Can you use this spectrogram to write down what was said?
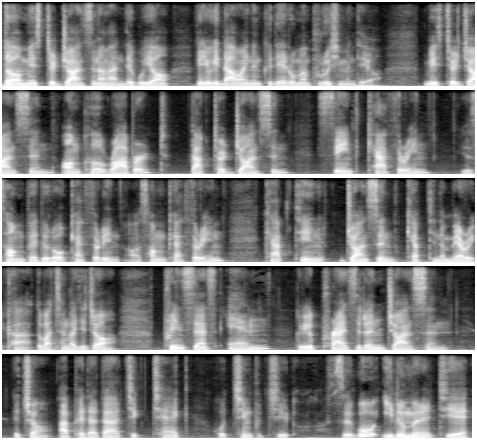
the Mr. Johnson 하면 안 되고요. 그냥 여기 나와 있는 그대로만 부르시면 돼요. Mr. Johnson, Uncle Robert, Dr. Johnson, Saint Catherine, 성 베드로, 캐서린, 어, 성 캐서린, Captain Johnson, Captain America 또 마찬가지죠. Princess Anne 그리고 President Johnson 그렇죠? 앞에다가 직책, 호칭 붙이 쓰고 이름을 뒤에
